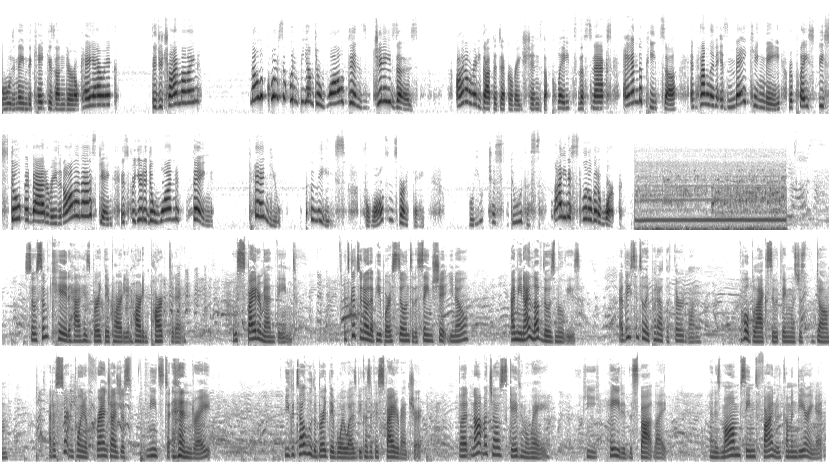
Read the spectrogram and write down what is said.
know whose name the cake is under, okay, Eric? Did you try mine? No, of course it wouldn't be under Walden's. Jesus. I already got the decorations, the plates, the snacks, and the pizza, and Helen is making me replace these stupid batteries, and all I'm asking is for you to do one thing. Can you, please, for Walden's birthday, will you just do the slightest little bit of work? So, some kid had his birthday party in Harding Park today. It was Spider Man themed. It's good to know that people are still into the same shit, you know? I mean, I love those movies. At least until they put out the third one. The whole black suit thing was just dumb. At a certain point, a franchise just needs to end, right? You could tell who the birthday boy was because of his Spider Man shirt, but not much else gave him away. He hated the spotlight, and his mom seemed fine with commandeering it.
